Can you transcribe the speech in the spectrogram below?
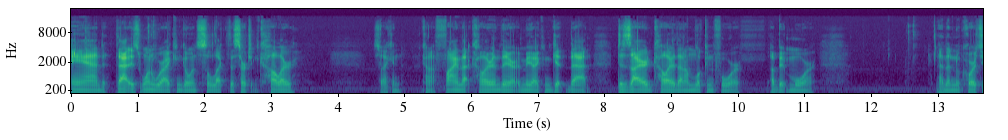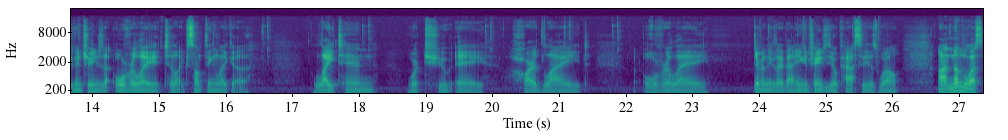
and that is one where I can go and select the certain color. So I can kind of find that color in there and maybe I can get that desired color that I'm looking for a bit more and then of course you can change that overlay to like something like a lighten or to a hard light overlay different things like that. And you can change the opacity as well. Uh, nonetheless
